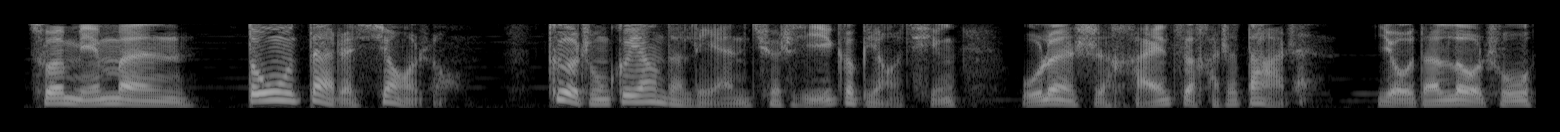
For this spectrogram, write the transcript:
村民们都带着笑容，各种各样的脸却是一个表情，无论是孩子还是大人，有的露出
